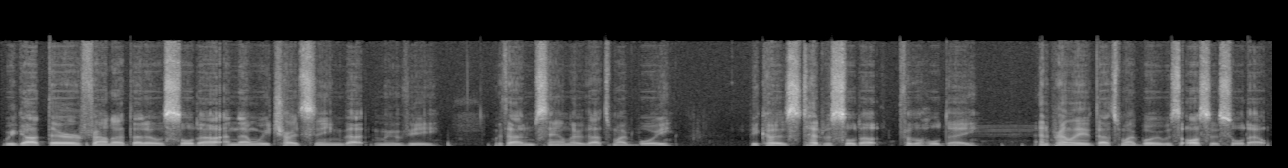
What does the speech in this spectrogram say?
we got there, found out that it was sold out, and then we tried seeing that movie with Adam Sandler, That's My Boy, because Ted was sold out for the whole day. And apparently That's My Boy was also sold out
